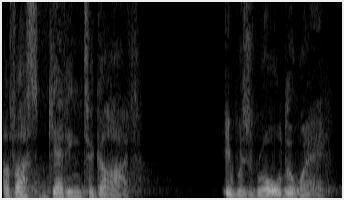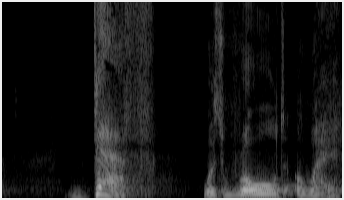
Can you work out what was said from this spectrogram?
of us getting to God. It was rolled away. death was rolled away.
